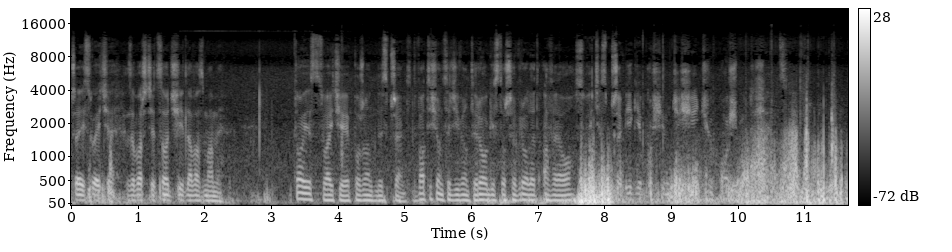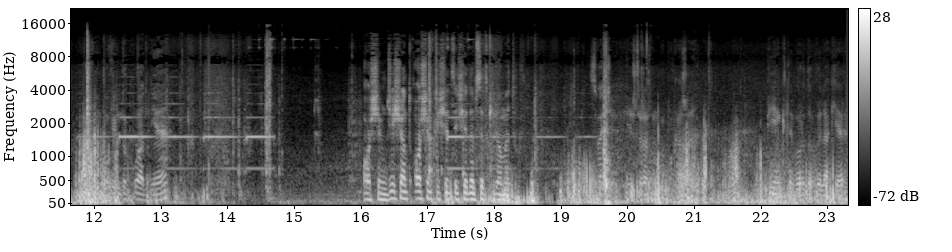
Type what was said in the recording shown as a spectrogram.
Cześć, słuchajcie, zobaczcie co dzisiaj dla Was mamy. To jest, słuchajcie, porządny sprzęt. 2009 rok, jest to Chevrolet Aveo, słuchajcie, z przebiegiem 88 tysięcy. Powiem dokładnie. 88 700 km. Słuchajcie, jeszcze raz Wam go pokażę. Piękny bordowy lakier.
